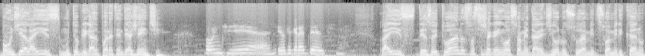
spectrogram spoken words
Bom dia, Laís. Muito obrigado por atender a gente. Bom dia, eu que agradeço. Laís, 18 anos, você já ganhou a sua medalha de ouro no Sul-Americano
